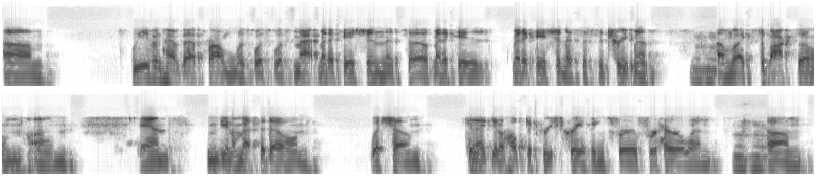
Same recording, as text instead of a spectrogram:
um, we even have that problem with with with MAT medication. It's a medicated medication assisted treatment, Mhm. um, like Suboxone, um, and you know methadone, which um, can you know help decrease cravings for for heroin. Mhm. Um,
